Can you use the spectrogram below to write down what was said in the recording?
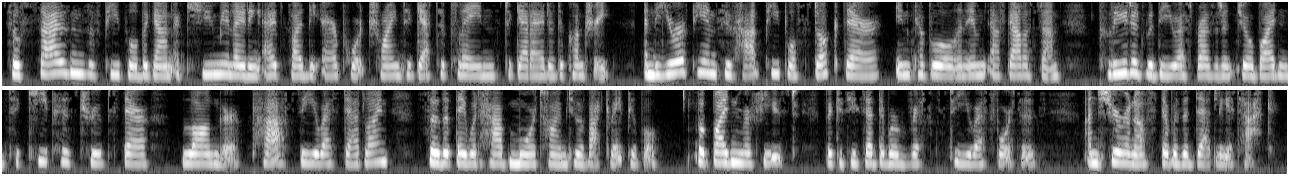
So thousands of people began accumulating outside the airport trying to get to planes to get out of the country. And the Europeans who had people stuck there in Kabul and in Afghanistan pleaded with the US President Joe Biden to keep his troops there longer past the US deadline so that they would have more time to evacuate people. But Biden refused because he said there were risks to US forces. And sure enough, there was a deadly attack.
